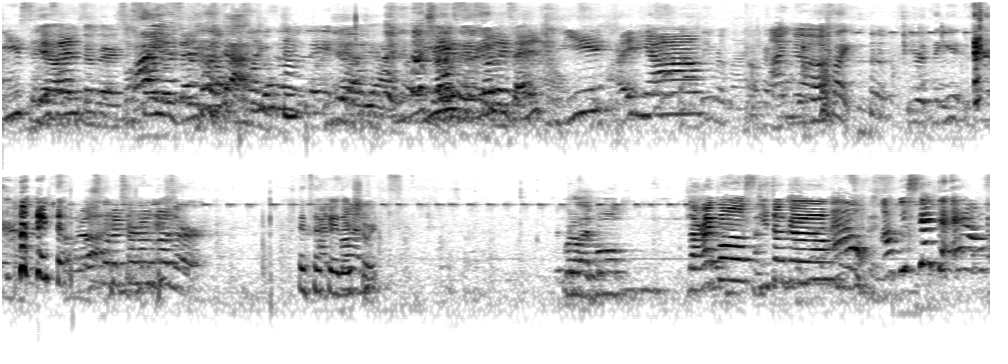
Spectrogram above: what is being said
Oui, c'est les Yeah, Alpes. they're very Ce sont les Alpes. Yeah, yeah. Oui, ce sont les Alpes. Oui, très bien. I know. like you were thinking. Someone else want to turn on the? It's okay, they're short. C'est quoi la réponse La réponse, dites encore. Alps. Ah, we said the Alps.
